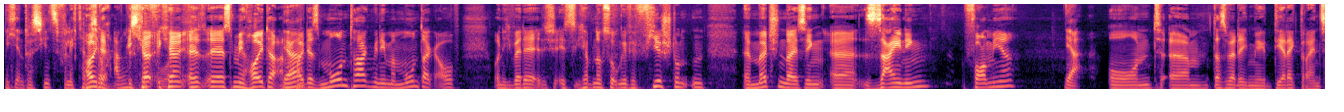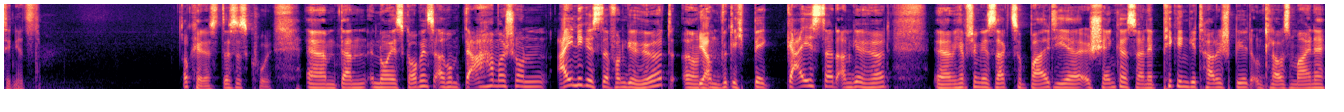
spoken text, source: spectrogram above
mich interessiert es, vielleicht habe ich Heute. auch Angst Ich, ich, hör- es ist mir heute an. Ja? Heute ist Montag, wir nehmen am Montag auf und ich werde, ich, ich habe noch so ungefähr vier Stunden äh, Merchandising-Signing vor mir ja, und ähm, das werde ich mir direkt reinziehen jetzt. Okay, das, das ist cool. Ähm, dann neues Scorpions-Album, da haben wir schon einiges davon gehört und, Ja. und wirklich begeistert angehört. Ähm, ich habe schon gesagt, sobald hier Schenker seine Picking-Gitarre spielt und Klaus Meine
